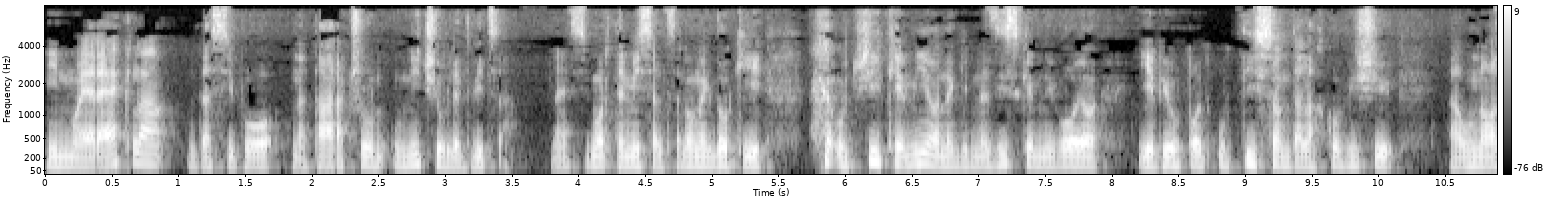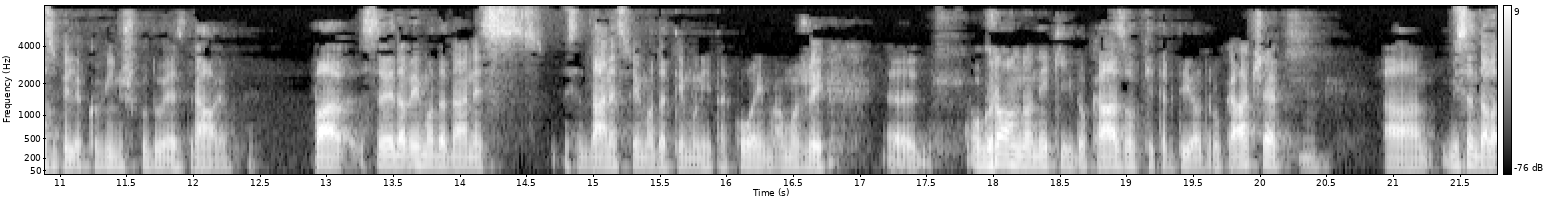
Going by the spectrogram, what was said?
in mu je rekla, da si bo na ta račun uničil ledvica. Ne, si morate misliti, celo nekdo, ki uči kemijo na gimnazijskem nivoju, je bil pod vtisom, da lahko višji uh, vnos beljakovin škoduje zdravju. Pa seveda vemo, da danes, mislim, danes vemo, da temu ni tako, imamo že eh, ogromno nekih dokazov, ki trdijo drugače. Uh, mislim, da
